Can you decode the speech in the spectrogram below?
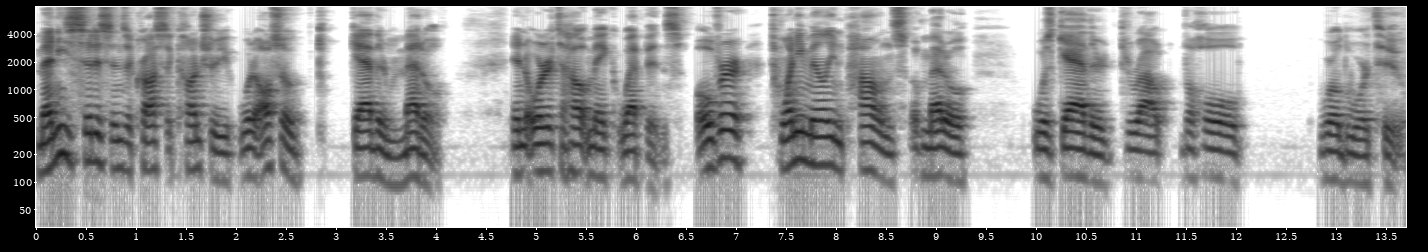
Many citizens across the country would also gather metal in order to help make weapons. Over 20 million pounds of metal was gathered throughout the whole World War II.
